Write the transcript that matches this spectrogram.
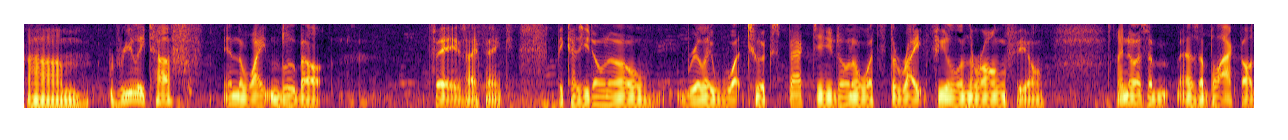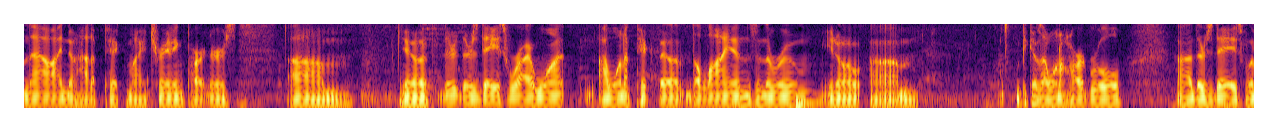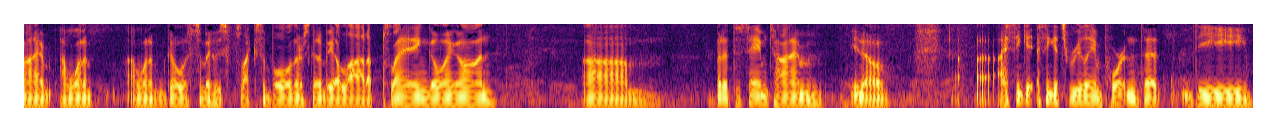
um, really tough in the white and blue belt phase, I think, because you don't know really what to expect and you don't know what's the right feel and the wrong feel. I know as a as a black belt now, I know how to pick my training partners. Um, you know, there, there's days where I want I want to pick the the lions in the room. You know, um, because I want a hard rule. Uh, there's days when I I want to I want to go with somebody who's flexible and there's going to be a lot of playing going on. Um, but at the same time, you know, I think I think it's really important that the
